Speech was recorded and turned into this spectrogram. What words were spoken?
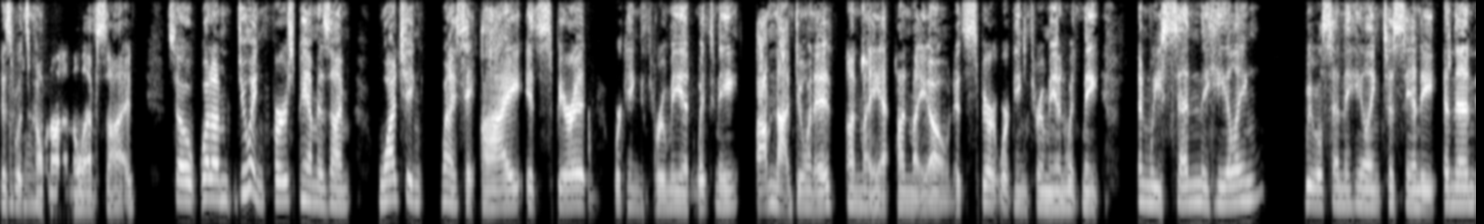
is what's mm-hmm. going on on the left side. So what I'm doing first, Pam, is I'm watching when I say I, it's spirit working through me and with me. I'm not doing it on my on my own. It's spirit working through me and with me. And we send the healing. We will send the healing to Sandy and then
